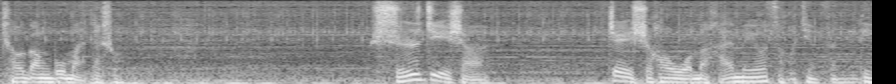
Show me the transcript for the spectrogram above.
车刚不满地说：“实际上，这时候我们还没有走进坟地，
